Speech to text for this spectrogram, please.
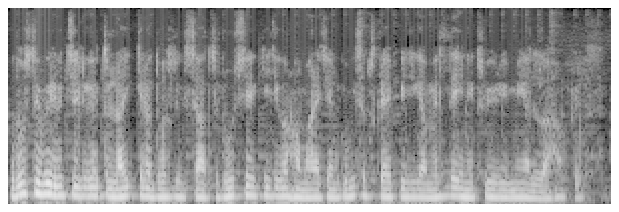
तो दोस्तों, वीडियो चली गई तो लाइक करा दोस्तों के साथ ज़रूर शेयर कीजिएगा और हमारे चैनल को भी सब्सक्राइब कीजिएगा। मिलते हैं नेक्स्ट वीडियो में। अल्लाह हाफिज़।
